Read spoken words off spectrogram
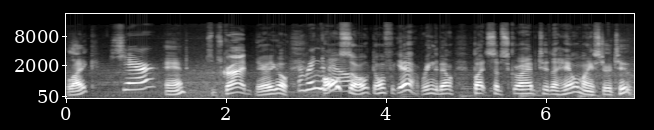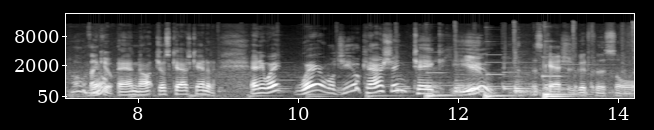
like... Share. And? Subscribe. There you go. And ring the also, bell. Also, don't forget, yeah, ring the bell, but subscribe to the Halemeister too. Oh, thank you. Know, you. And not just Cache Canada. Anyway, where will geocaching take you? This cache is good for the soul.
